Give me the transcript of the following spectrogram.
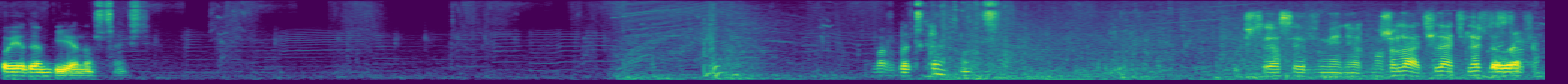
Po jeden bije na szczęście. Masz beczkę? Masz. Jeszcze ja sobie wymienię. Może leć, leć, leć do Dobra. strefy.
